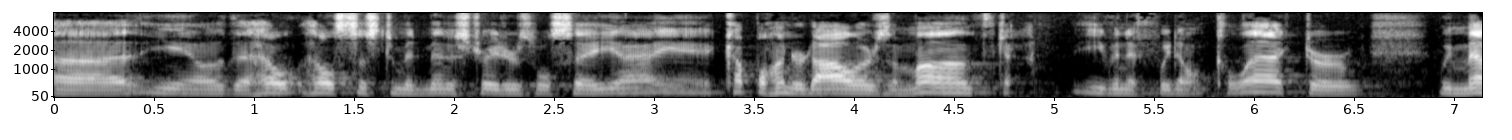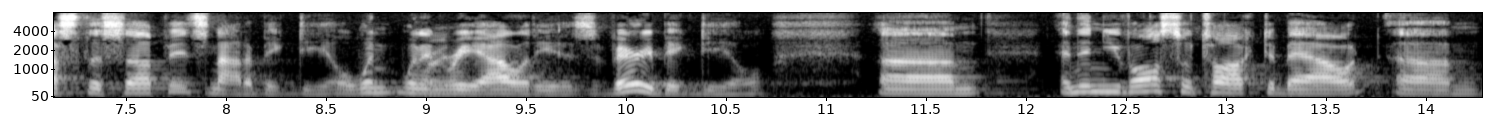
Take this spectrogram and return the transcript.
uh, you know, the health, health system administrators will say, yeah, a couple hundred dollars a month, even if we don't collect or we mess this up, it's not a big deal. When, when right. in reality, it's a very big deal. Um, and then you've also talked about um,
